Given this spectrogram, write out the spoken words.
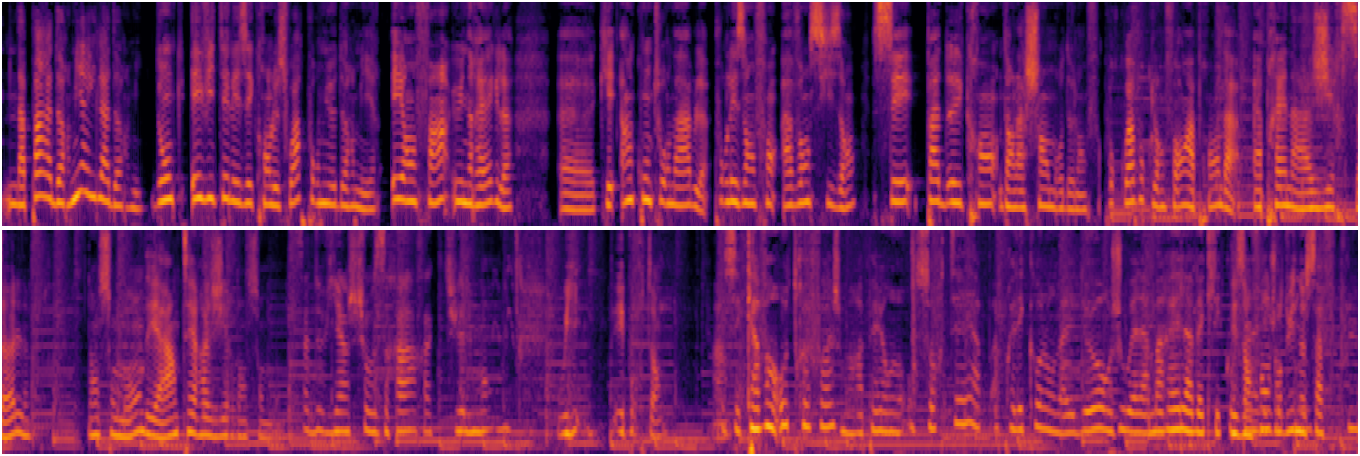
n'a pas à dormir, il a dormi. Donc évitez les écrans le soir pour mieux dormir. Et enfin, une règle euh, qui est incontournable pour les enfants avant 6 ans, c'est pas d'écran dans la chambre de l'enfant. Pourquoi? Pour que l'enfant apprenne à, apprenne à agir seul dans son monde et à interagir dans son monde. Ça devient chose rare actuellement. Oui, et pourtant, C'est qu'avant, autrefois, je me rappelle, on, on sortait ap- après l'école, on allait dehors, on jouait à la marelle avec les copains. Les enfants aujourd'hui ne savent plus.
